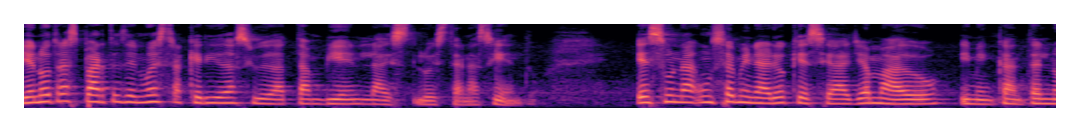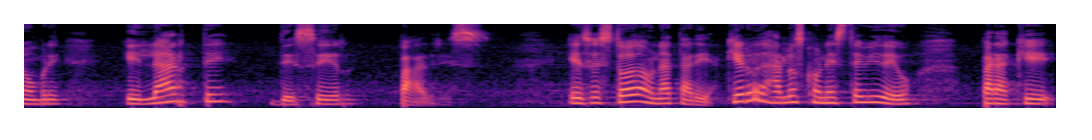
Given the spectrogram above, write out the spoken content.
y en otras partes de nuestra querida ciudad también lo están haciendo es un seminario que se ha llamado, y me encanta el nombre, El arte de ser padres. Eso es toda una tarea. Quiero dejarlos con este video para que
